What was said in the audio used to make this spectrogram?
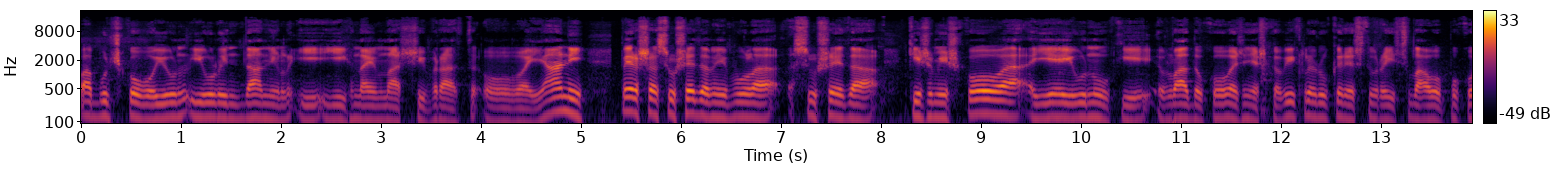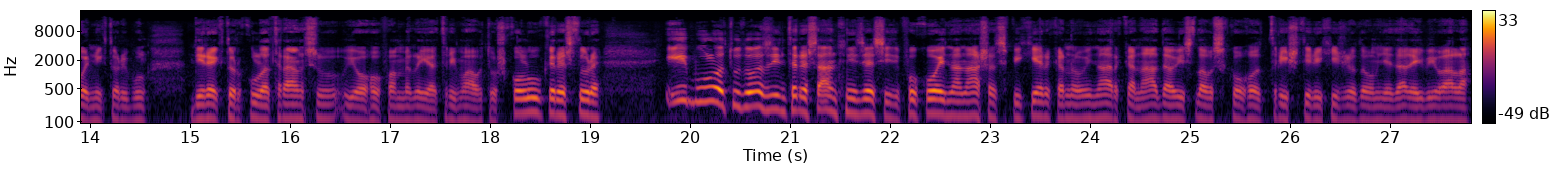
pa Bučkovo Julin Danil i ich najmladší brat ovaj, Jani. Perša sušeda mi bola sušeda Kižmiškova, jej unuki Vlado Kovažnješka Vikleru Kerestura i Slavo pokojnik, ktorý bol direktor Kula Transu, jeho familija trima autoškolu u Keresture. I bilo tu dosť interesantní zesi. Pokojná naša spikerka, novinárka Nada Vislavskoho, 3-4 chyž od mne ďalej bývala.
